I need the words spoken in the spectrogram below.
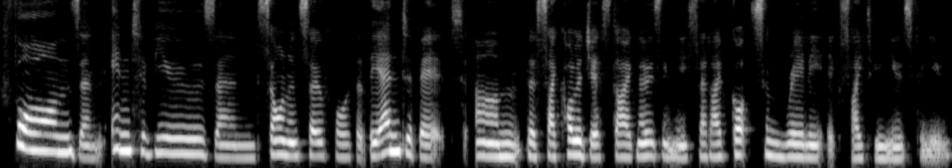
forms and interviews and so on and so forth. At the end of it, um, the psychologist diagnosing me said, I've got some really exciting news for you.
